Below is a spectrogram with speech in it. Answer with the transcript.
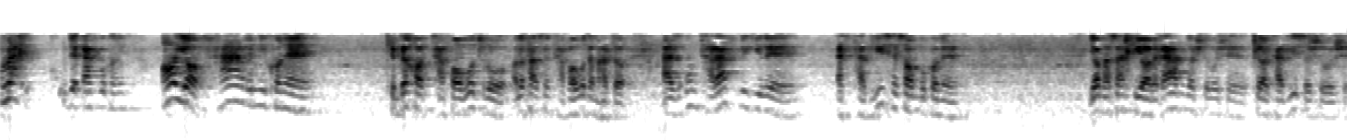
اون وقت دقت بکنید آیا فرق می‌کنه که بخواد تفاوت رو حالا فرض تفاوت هم حتی از اون طرف بگیره از تدلیس حساب بکنه؟ یا مثلا خیار قبل داشته باشه خیار تدلیس داشته باشه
